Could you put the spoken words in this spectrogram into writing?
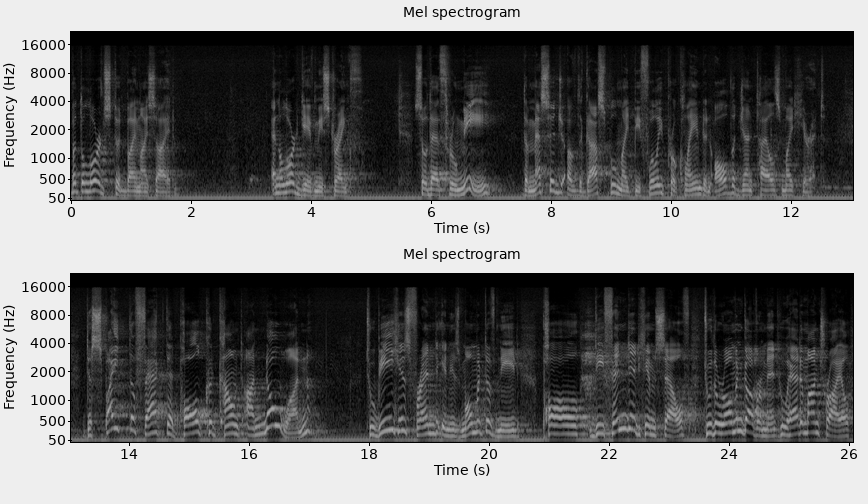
But the Lord stood by my side, and the Lord gave me strength, so that through me, the message of the gospel might be fully proclaimed and all the Gentiles might hear it. Despite the fact that Paul could count on no one to be his friend in his moment of need, Paul defended himself to the Roman government who had him on trial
